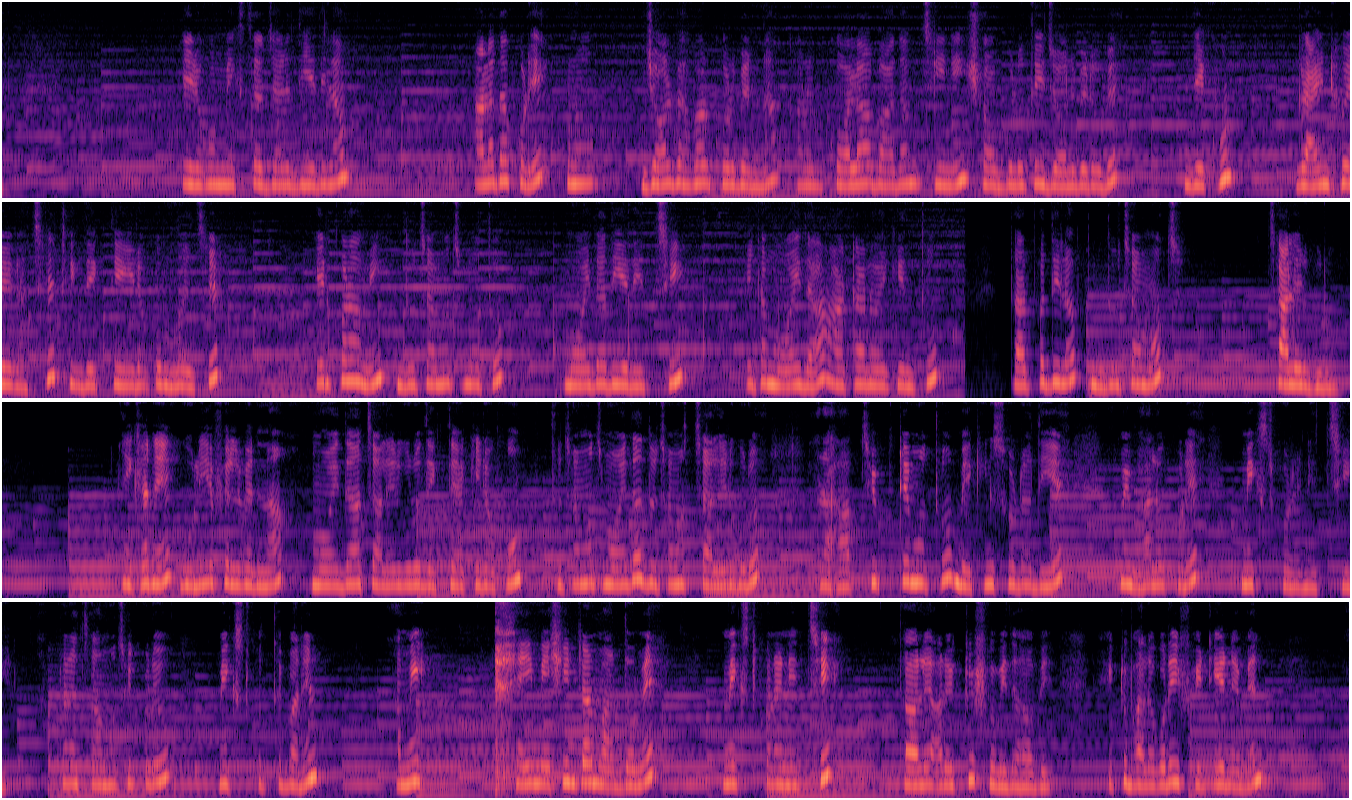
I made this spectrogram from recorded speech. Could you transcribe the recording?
এরকম মিক্সার জারে দিয়ে দিলাম। আলাদা করে কোনো জল ব্যবহার করবেন না, কারণ কলা, বাদাম, চিনি সবগুলোতেই জল বেরোবে। দেখুন, গ্রাইন্ড হয়ে গেছে, ঠিক দেখতে এইরকম হয়েছে। এরপর আমি দু চামচ মতো ময়দা দিয়ে দিচ্ছি। এটা ময়দা, আটা নয় কিন্তু। তারপর দিলাম দু চামচ চালের গুঁড়ো। এখানে গুলিয়ে ফেলবেন না, ময়দা, চালের গুঁড়ো দেখতে একই রকম। দু চামচ ময়দা, দু চামচ চালের গুঁড়ো। আর হাফ চিপটে মতো বেকিং সোডা দিয়ে আমি ভালো করে মিক্সড করে নিচ্ছি। আপনারা চামচে করেও মিক্সড করতে পারেন। আমি এই মেশিনটার মাধ্যমে মিক্সড করে নিচ্ছি, তাহলে আরও একটু সুবিধা হবে। একটু ভালো করেই ফেটিয়ে নেবেন।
